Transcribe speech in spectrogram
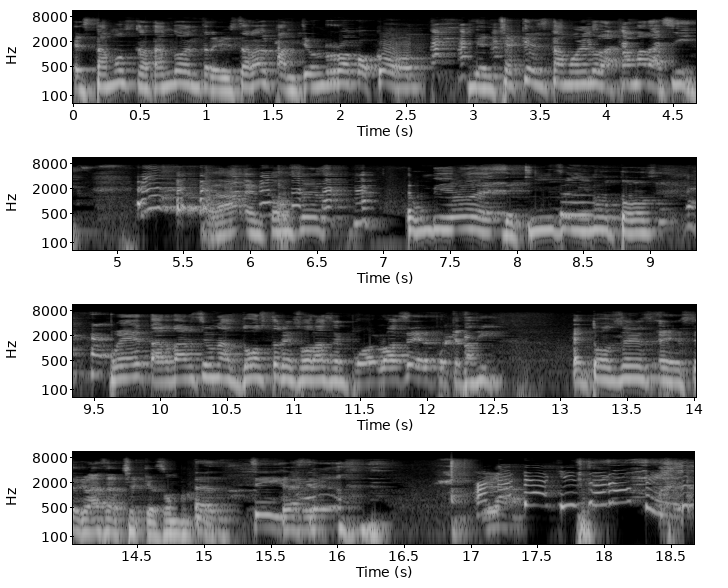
estamos tratando de entrevistar al Panteón Rococó y el cheque se está moviendo la cámara así. ¿verdad? Entonces, un video de, de 15 minutos puede tardarse unas 2-3 horas en poderlo hacer porque está así. Entonces, este, gracias, cheques. Un... Eh, Sí, gracias. Este, ¡Andate aquí, cerote!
